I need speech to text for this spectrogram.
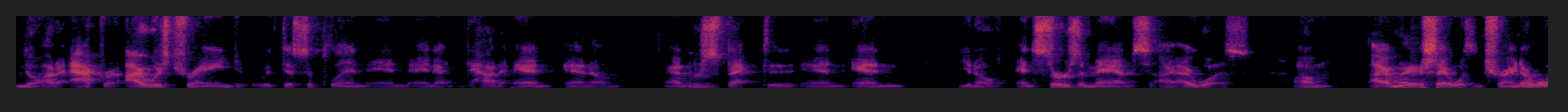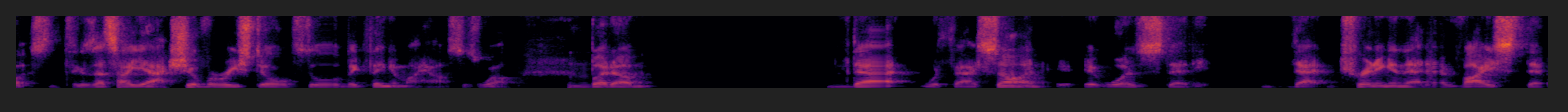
know how to act right. I was trained with discipline and and how to and and um and Mhm. respect and and you know and sirs and ma'ams. I, I was. Um I'm not gonna say I wasn't trained. I was because that's how you act. Chivalry still still a big thing in my house as well. Mhm. But um that with my son, it, it was that that training and that advice that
